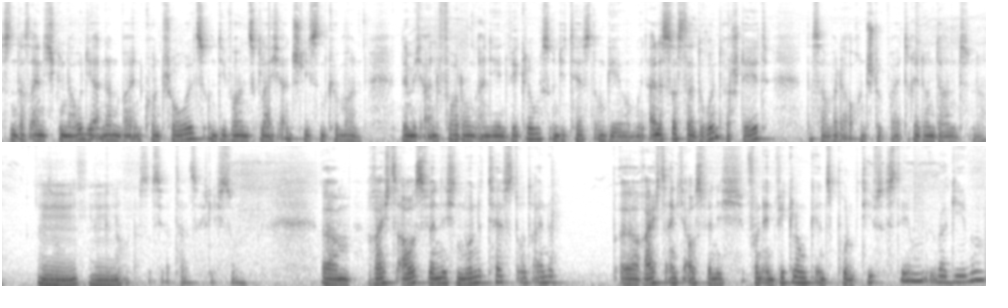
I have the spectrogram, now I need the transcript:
sind das eigentlich genau die anderen beiden Controls und die wollen uns gleich anschließend kümmern, nämlich Anforderungen an die Entwicklungs- und die Testumgebung. Und alles, was da drunter steht, das haben wir da auch ein Stück weit redundant. Ne? Also, mhm. Genau, das ist ja tatsächlich so. Ähm, Reicht es aus, wenn ich nur eine Test und eine, äh, reicht es eigentlich aus, wenn ich von Entwicklung ins Produktivsystem übergebe?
